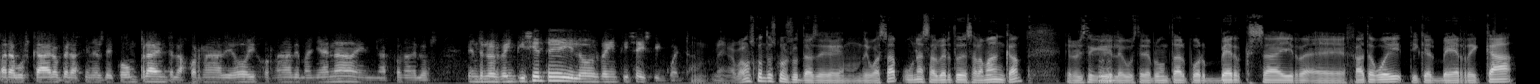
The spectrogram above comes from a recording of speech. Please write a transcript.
para buscar operaciones de compra entre la jornada de hoy y jornada de mañana en la zona de los entre los 27 y los 26.50. Venga, vamos con dos consultas de, de WhatsApp. Una es Alberto de Salamanca, que nos dice que Mm. le gustaría preguntar por Berkshire eh, Hathaway, ticker BRK,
